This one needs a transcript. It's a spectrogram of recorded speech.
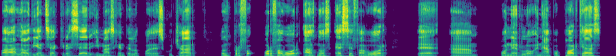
va la audiencia a crecer y más gente lo puede escuchar. Entonces, por, favor, haznos ese favor de ponerlo en Apple Podcasts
